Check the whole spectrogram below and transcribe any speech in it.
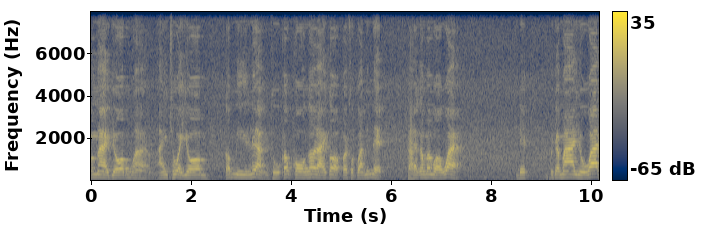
มอะโยมอะให้ช่วยโยม ก็มีเรื่องถูกเขาโกงเขาอะไรก็ประสบความสำเร็จ ครับ แล้วก็มาบอกว่า เด็กจะมาอยู่วัด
